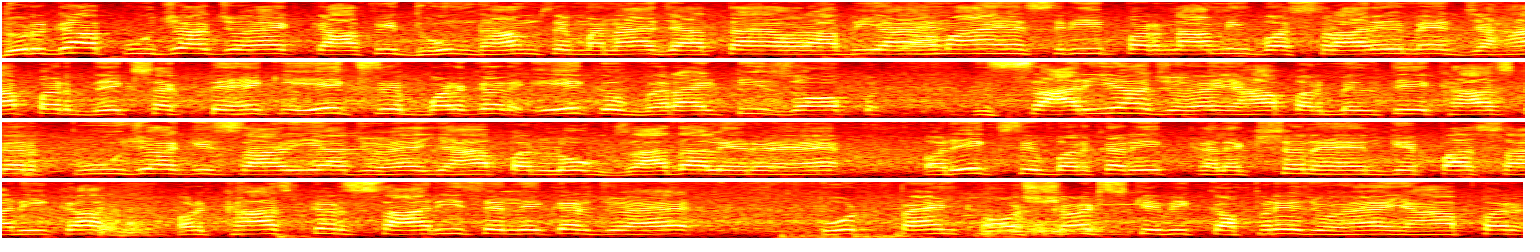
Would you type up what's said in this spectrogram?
दुर्गा पूजा जो है काफ़ी धूमधाम से मनाया जाता है और अभी आए हम आए हैं श्री प्रणामी वस्त्रालय में, जहाँ पर देख सकते हैं कि एक से बढ़कर एक वैरायटीज़ ऑफ़ साड़ियाँ जो है यहाँ पर मिलती है, खासकर पूजा की साड़ियाँ जो है यहाँ पर लोग ज़्यादा ले रहे हैं। और एक से बढ़कर एक कलेक्शन है इनके पास साड़ी का। और खासकर साड़ी से लेकर जो है कोट, पैंट और शर्ट्स के भी कपड़े जो हैं यहाँ पर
